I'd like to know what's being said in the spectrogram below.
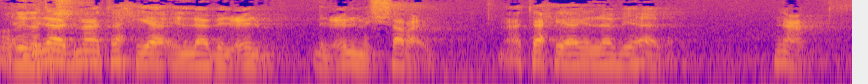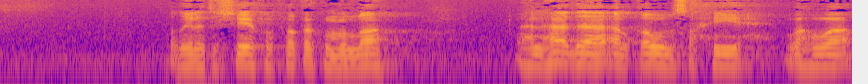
البلاد ما تحيا إلا بالعلم بالعلم الشرعي ما تحيا إلا بهذا. نعم. فضيلة الشيخ وفقكم الله هل هذا القول صحيح؟ وهو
